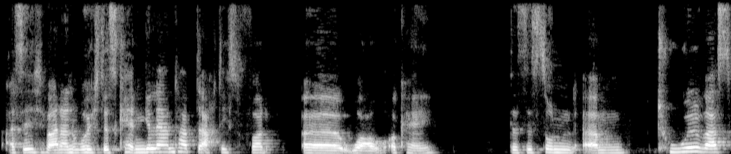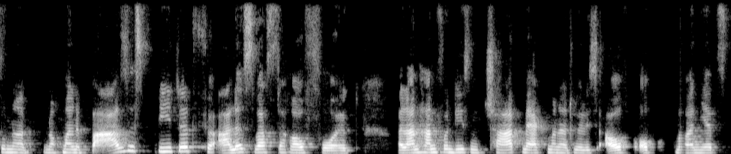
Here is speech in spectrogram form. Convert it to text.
Also ich war dann, wo ich das kennengelernt habe, dachte ich sofort, äh, wow, okay. Das ist so ein ähm, Tool, was so eine, nochmal eine Basis bietet für alles, was darauf folgt. Weil anhand von diesem Chart merkt man natürlich auch, ob man jetzt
